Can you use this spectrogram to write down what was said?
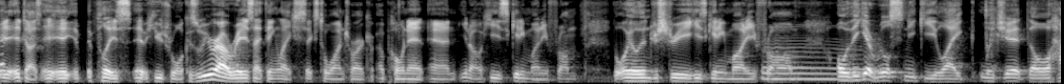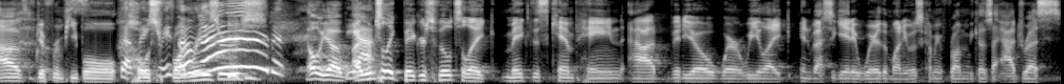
It, it does. It, it, it plays a huge role because we were outraised, I think, like six to one to our opponent, and you know he's getting money from the oil industry. He's getting money from. Oh, they get real sneaky. Like legit, they'll have different people That makes host me so fundraisers. mad. oh yeah. I went to like Bakersfield to like make this campaign ad video where we like investigated where the money was coming from because the address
